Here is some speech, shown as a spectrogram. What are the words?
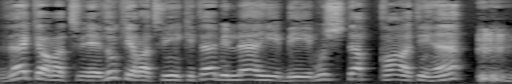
ذكرت ذكرت في كتاب الله بمشتقاتها.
